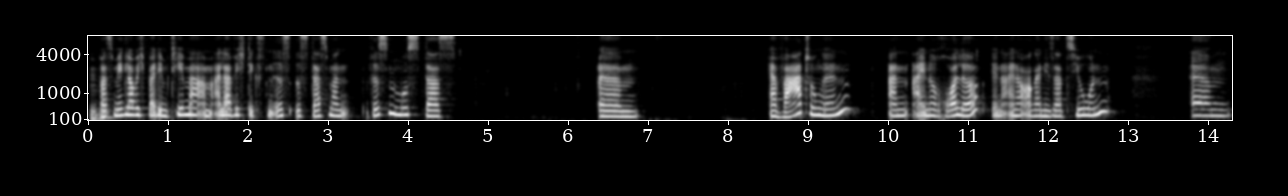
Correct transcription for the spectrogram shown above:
mhm. was mir, glaube ich, bei dem Thema am allerwichtigsten ist, ist, dass man wissen muss, dass ähm, Erwartungen an eine Rolle in einer Organisation, ähm,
